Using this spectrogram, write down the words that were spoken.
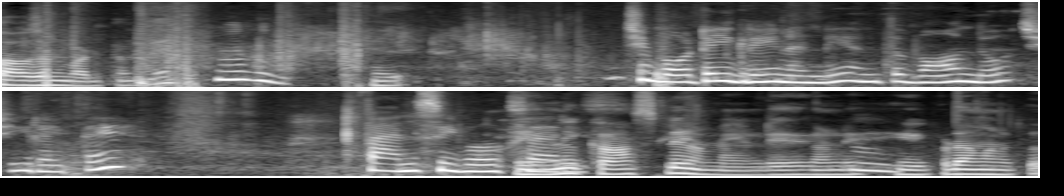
థౌజండ్ పడుతుంది. బాటిల్ గ్రీన్ అండి. ఎంత బాగుందో చీర అయితే ఫ్యాన్సీ వర్క్ ఇవన్నీ కాస్ట్లీ ఉన్నాయండి. ఇదిగోండి ఇవి కూడా మనకు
